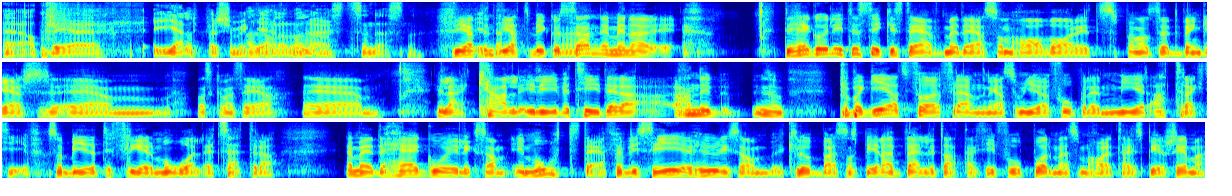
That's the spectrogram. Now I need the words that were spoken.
Eh, att det hjälper så mycket. Alltså, hela den här sen dess. Det hjälpte inte jättemycket. Och sen, jag menar, det här går ju lite stick i stäv med det som har varit på något sätt Wengers, eh, vad ska man säga, eh, kall i livet tidigare. Han har liksom, propagerat för förändringar som gör fotbollen mer attraktiv, som bidrar till fler mål etc. Ja, men det här går ju liksom emot det, för vi ser ju hur liksom klubbar som spelar väldigt attraktiv fotboll men som har ett tajt spelschema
